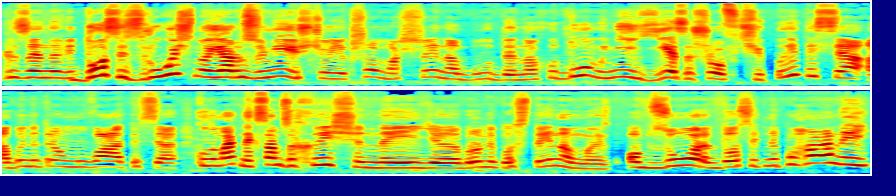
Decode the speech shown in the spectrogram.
резинові. Досить зручно. Я розумію, що якщо машина буде на ходу, мені є за що вчепитися, аби не травмуватися. Кулеметник сам захищений е, бронепластинами. Обзор досить непоганий.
